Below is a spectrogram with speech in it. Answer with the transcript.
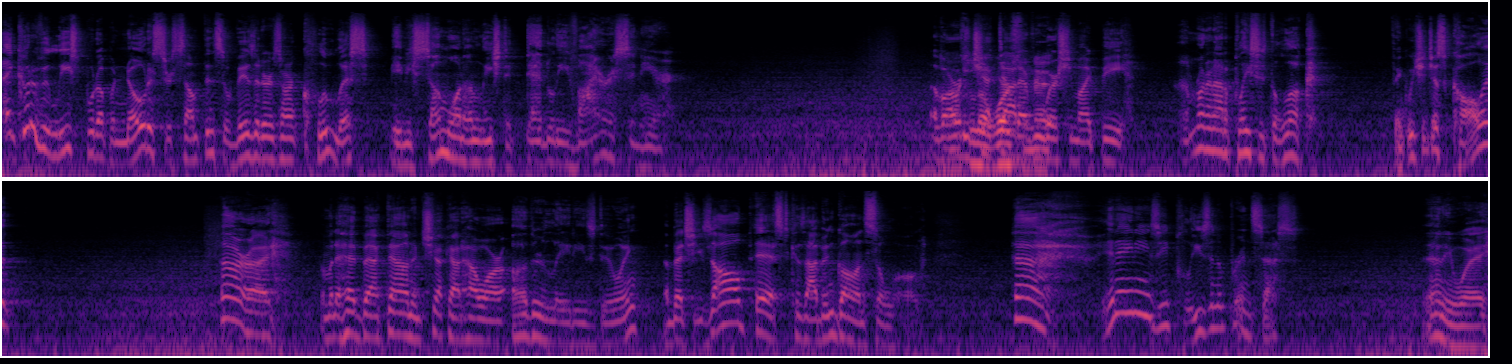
They could have at least put up a notice or something so visitors aren't clueless. Maybe someone unleashed a deadly virus in here. I've already it's a little checked out everywhere she might be. I'm running out of places to look. Think we should just call it? Alright, I'm gonna head back down and check out how our other lady's doing. I bet she's all pissed because I've been gone so long. it ain't easy pleasing a princess. Anyway,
